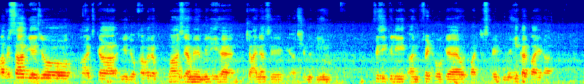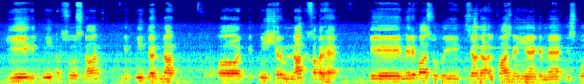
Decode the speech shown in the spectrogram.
حافظ صاحب، یہ جو آج کا یہ جو خبر وہاں سے ہمیں ملی ہے، چائنا سے کہ ارشد ندیم فزیکلی انفٹ ہو گیا ہے اور پارٹیسپیٹ نہیں کر پائے گا، یہ اتنی افسوسناک، اتنی دردناک اور اتنی شرمناک خبر ہے کہ میرے پاس تو کوئی زیادہ الفاظ نہیں ہیں کہ میں اس کو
